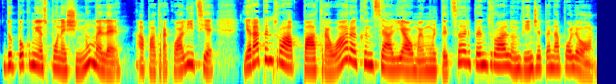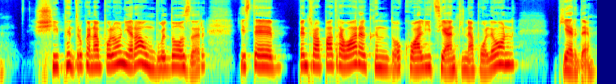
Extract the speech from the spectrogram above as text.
După cum i-o spune și numele, a patra coaliție, era pentru a patra oară când se aliau mai multe țări pentru a-l învinge pe Napoleon. Și pentru că Napoleon era un buldozer, este pentru a patra oară când o coaliție anti-Napoleon pierde.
